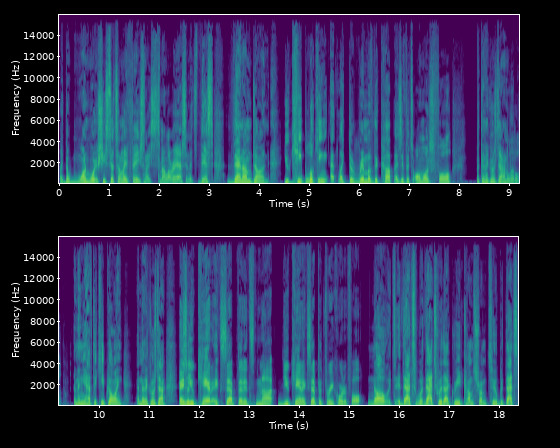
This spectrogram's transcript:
like the one more. If she sits on my face and I smell her ass and it's this, then I'm done. You keep looking at like the rim of the cup as if it's almost full, but then it goes down a little, and then you have to keep going, and then it goes down. And So- you can't accept that it's not you can't accept a three quarter full. No, it's that's where that's where that greed comes from too. But that's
